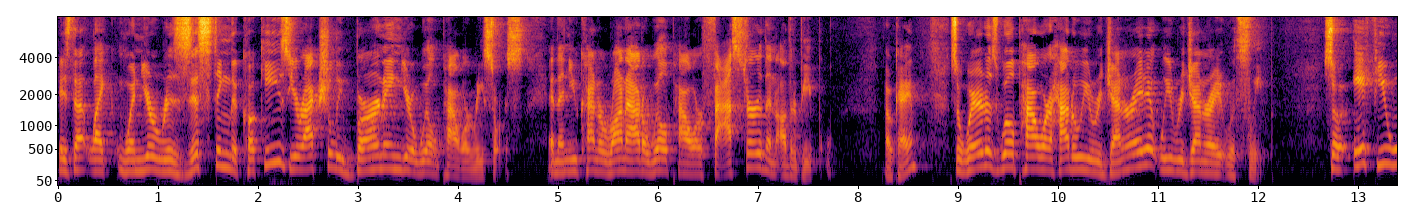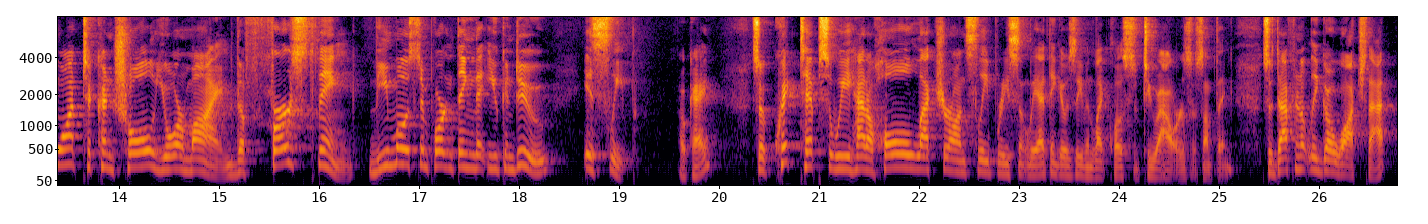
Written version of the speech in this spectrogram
is that like when you're resisting the cookies, you're actually burning your willpower resource. And then you kind of run out of willpower faster than other people. Okay. So where does willpower, how do we regenerate it? We regenerate it with sleep. So if you want to control your mind, the first thing, the most important thing that you can do is sleep. Okay. So, quick tips we had a whole lecture on sleep recently. I think it was even like close to two hours or something. So, definitely go watch that.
